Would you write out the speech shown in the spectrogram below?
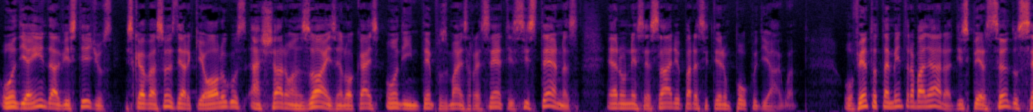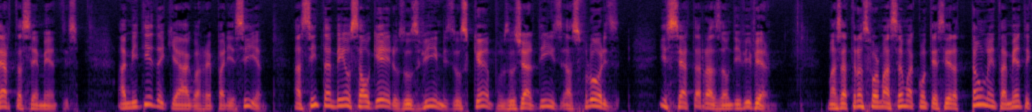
onde ainda há vestígios, escavações de arqueólogos acharam anzóis em locais onde, em tempos mais recentes, cisternas eram necessárias para se ter um pouco de água. O vento também trabalhara, dispersando certas sementes. À medida que a água reaparecia, assim também os salgueiros, os vimes, os campos, os jardins, as flores e certa razão de viver. Mas a transformação acontecera tão lentamente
